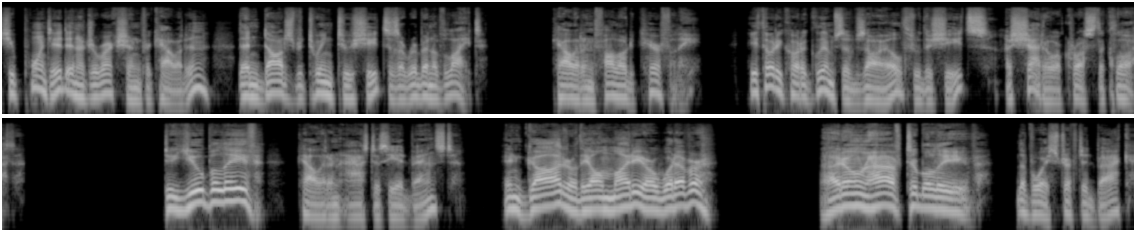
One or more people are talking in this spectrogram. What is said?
She pointed in a direction for Kaladin, then dodged between two sheets as a ribbon of light. Kaladin followed carefully. He thought he caught a glimpse of Zahel through the sheets, a shadow across the cloth. Do you believe? Kaladin asked as he advanced. In God or the Almighty or whatever? I don't have to believe, the voice drifted back.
